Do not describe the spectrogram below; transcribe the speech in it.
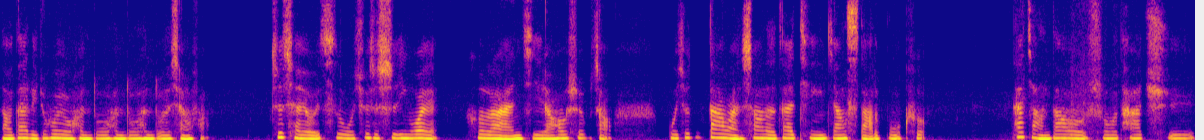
脑袋里就会有很多很多很多的想法。之前有一次，我确实是因为喝了蓝记，然后睡不着，我就大晚上的在听姜思达的播客，他讲到说他去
